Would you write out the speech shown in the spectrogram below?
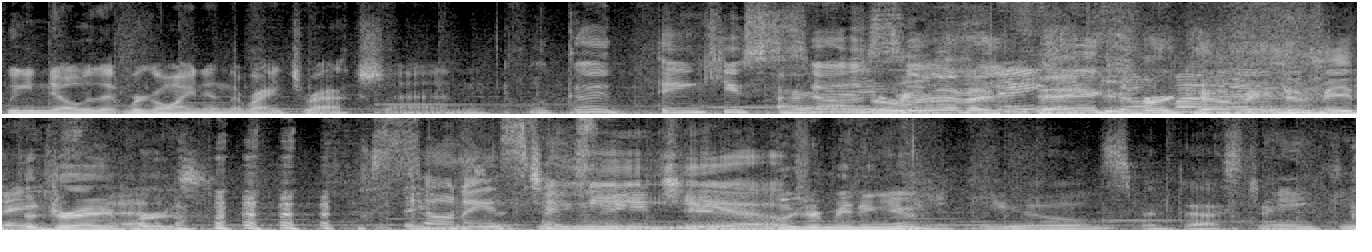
we know that we're going in the right direction. Well, good. Thank you so All right. much. Terrific. Thank you Thanks so for much. coming to meet the Drapers. So nice to meet you. Pleasure meeting you. Thank you. It's fantastic. Thank you.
